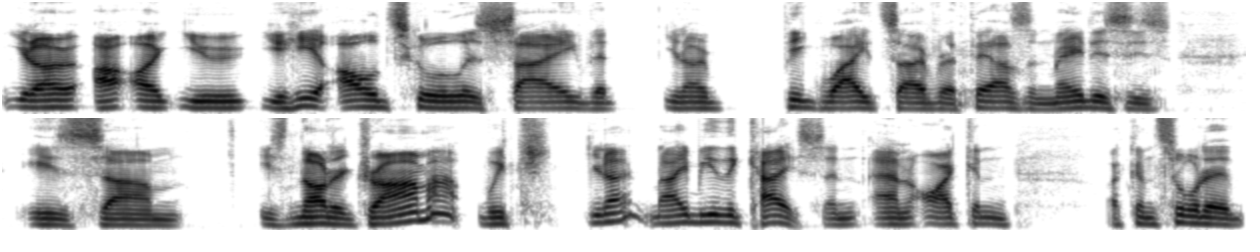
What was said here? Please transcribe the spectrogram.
you know, I, I you you hear old schoolers say that you know big weights over a thousand meters is is um is not a drama, which you know may be the case, and and I can I can sort of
